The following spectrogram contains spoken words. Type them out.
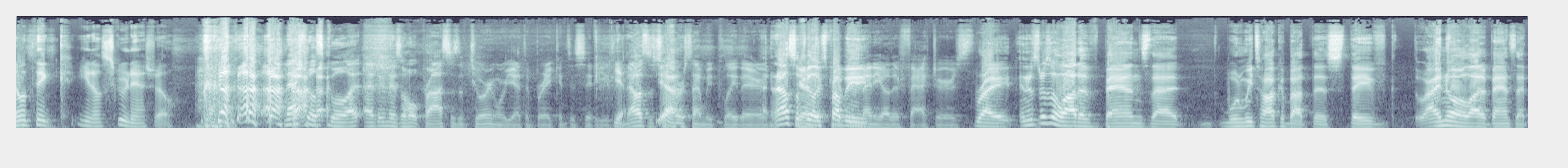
Don't think you know screw Nashville. Nashville School. I, I think there's a whole process of touring where you have to break into cities. Yeah. and that was the Yeah. first time we played there. And I also Yeah. feel it's There probably many other factors. Right, and there's, there's a lot of bands that when we talk about this, they've I know a lot of bands that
